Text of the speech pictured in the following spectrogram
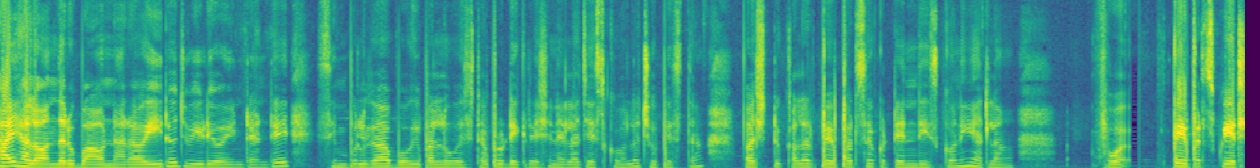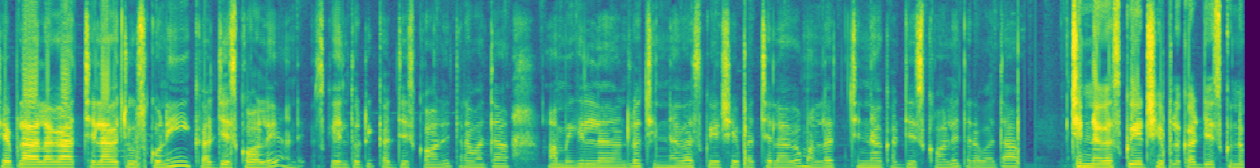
హాయ్ హలో అందరూ బాగున్నారా? ఈరోజు వీడియో ఏంటంటే సింపుల్గా భోగి పళ్ళు పోసేటప్పుడు డెకరేషన్ ఎలా చేసుకోవాలో చూపిస్తా. ఫస్ట్ కలర్ పేపర్స్ ఒక టెన్ తీసుకొని అట్లా పేపర్ స్క్వేర్ షేప్లో అలాగా వచ్చేలాగా చూసుకొని కట్ చేసుకోవాలి. అంటే స్కేల్ తోటి కట్ చేసుకోవాలి. తర్వాత ఆ మిగిలిన దాంట్లో చిన్నగా స్క్వేర్ షేప్ వచ్చేలాగా మళ్ళీ చిన్నగా కట్ చేసుకోవాలి. తర్వాత చిన్నగా స్క్వేర్ షేప్లో కట్ చేసుకున్న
